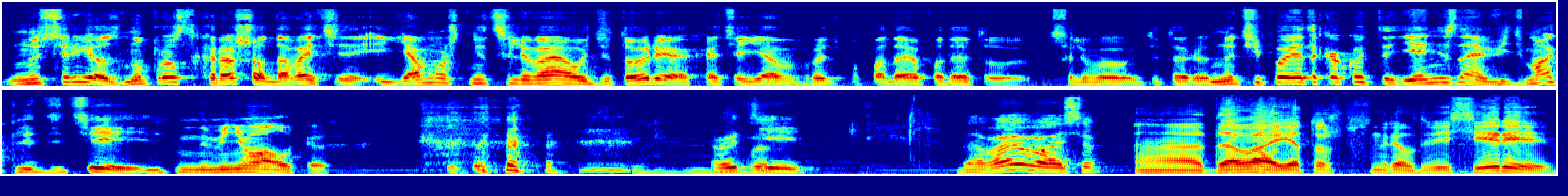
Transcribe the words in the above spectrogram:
ну серьезно, ну просто хорошо, давайте. Я, может, не целевая аудитория, хотя я вроде попадаю под эту целевую аудиторию. Но типа это какой-то, я не знаю, Ведьмак для детей на минималках. Окей. Давай, Вася. А, давай, я тоже посмотрел две серии.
